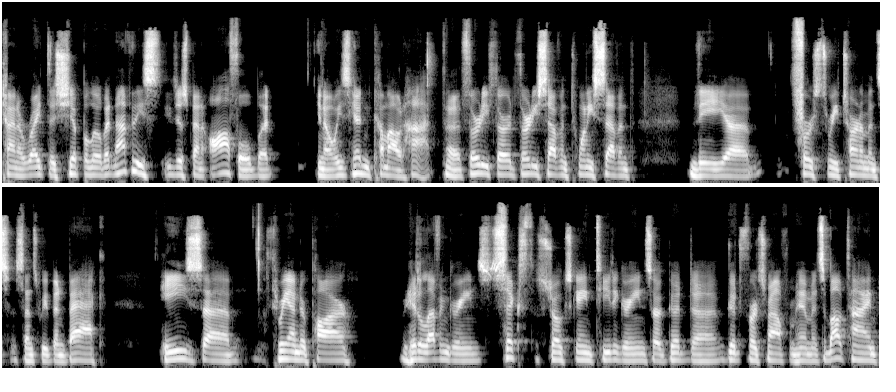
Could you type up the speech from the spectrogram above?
kind of right the ship a little bit. Not that he's, he's just been awful, but you know he's hadn't come out hot. Thirty third, thirty seventh, twenty seventh, the uh, first three tournaments since we've been back. He's uh, three under par hit 11 greens, sixth strokes gained tee to green. So good, uh, good first round from him. It's about time,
